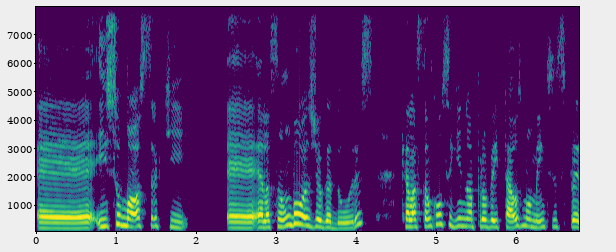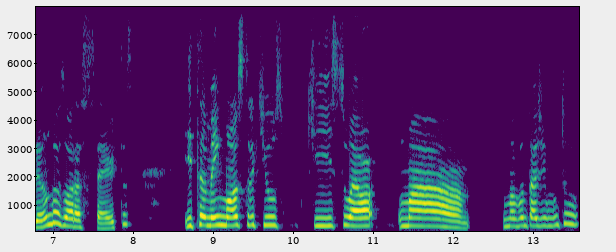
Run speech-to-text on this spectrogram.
É, isso mostra que é, elas são boas jogadoras, que elas estão conseguindo aproveitar os momentos esperando as horas certas e também mostra que, os, que isso é uma, uma vantagem muito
